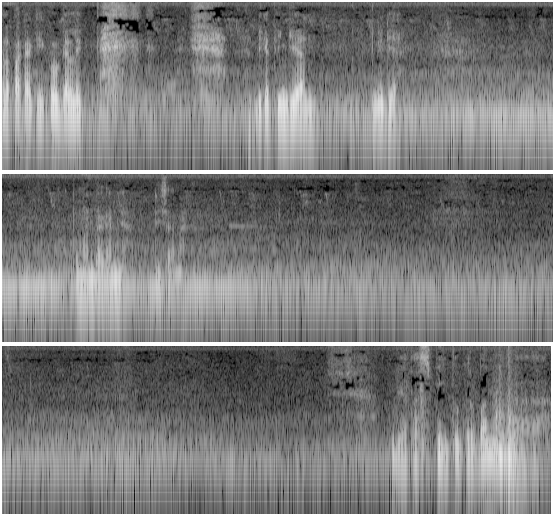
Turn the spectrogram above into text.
Telapak kakiku gelik. di ketinggian. Ini dia. Pemandangannya di sana. Di atas pintu gerbang ada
